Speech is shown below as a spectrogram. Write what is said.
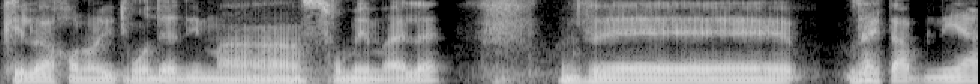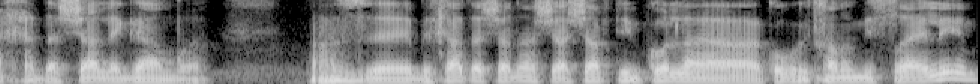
כי לא יכולנו להתמודד עם הסכומים האלה, וזו הייתה בנייה חדשה לגמרי. אז אה, בתחילת השנה שישבתי עם כל ה... קודם כל התחלנו עם ישראלים,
